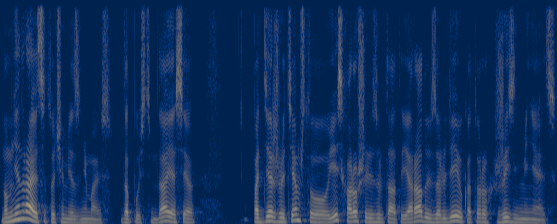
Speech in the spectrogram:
Но мне нравится то, чем я занимаюсь, допустим, да, я себя поддерживаю тем, что есть хорошие результаты. Я радуюсь за людей, у которых жизнь меняется.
